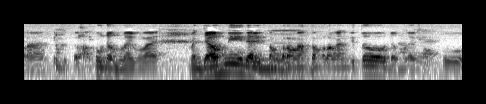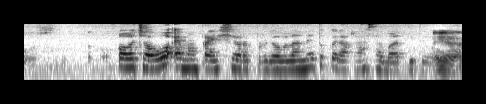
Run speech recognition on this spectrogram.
kayak gitu. Aku udah mulai mulai menjauh nih dari Hmm. tongkrongan-tongkrongan gitu udah mulai fokus gitu. kalau cowok emang pressure pergaulannya tuh kayak kerasa banget gitu ya? Iya.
